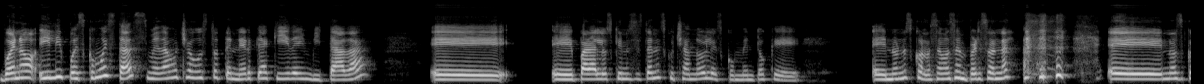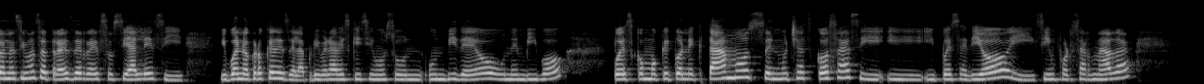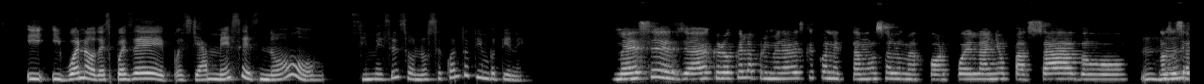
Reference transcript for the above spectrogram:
Bueno, Ili, pues ¿cómo estás? Me da mucho gusto tenerte aquí de invitada. Eh, eh, para los que nos están escuchando, les comento que eh, no nos conocemos en persona, nos conocimos a través de redes sociales y, bueno, creo que desde la primera vez que hicimos un, un video, un en vivo, pues como que conectamos en muchas cosas y, pues se dio y sin forzar nada. Y, y, bueno, después de pues ya meses, ¿no? Sí, meses o no sé cuánto tiempo tiene. Meses, ya creo que la primera vez que conectamos a lo mejor fue el año pasado, no sé si...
